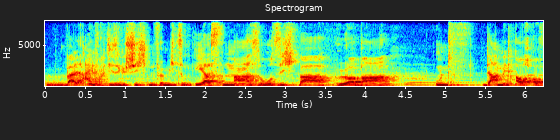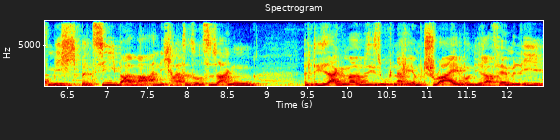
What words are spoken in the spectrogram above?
weil einfach diese Geschichten für mich zum ersten Mal so sichtbar, hörbar und damit auch auf mich beziehbar waren. Ich hatte sozusagen, die sagen immer, sie suchen nach ihrem Tribe und ihrer Family.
